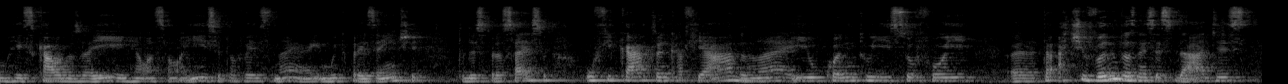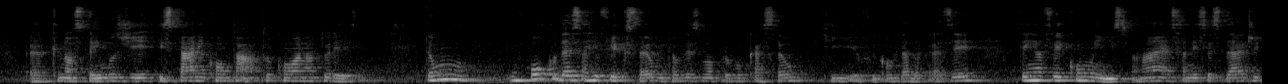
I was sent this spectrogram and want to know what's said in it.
com rescaldos aí em relação a isso, talvez né, muito presente todo esse processo, o ficar trancafiado né, e o quanto isso foi uh, ativando as necessidades uh, que nós temos de estar em contato com a natureza. Então, um pouco dessa reflexão e talvez uma provocação que eu fui convidada a trazer tem a ver com isso, né? essa necessidade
